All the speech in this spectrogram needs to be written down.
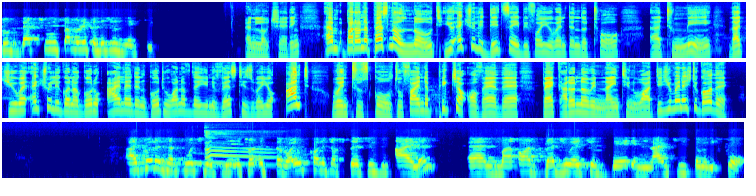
to back to summery conditions next week. And load shedding. Um, but on a personal note, you actually did say before you went on the tour uh, to me that you were actually going to go to Ireland and go to one of the universities where your aunt went to school to find a picture of her there back, I don't know, in 19 what. Did you manage to go there? I couldn't, unfortunately. Ah. It's, it's the Royal College of Surgeons in Ireland and my aunt graduated there in 1974.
